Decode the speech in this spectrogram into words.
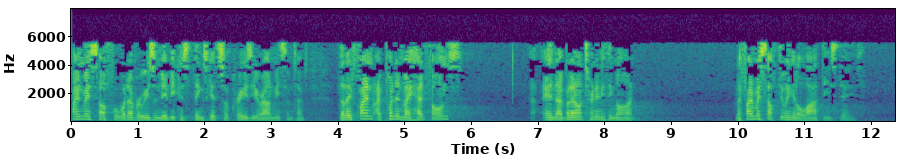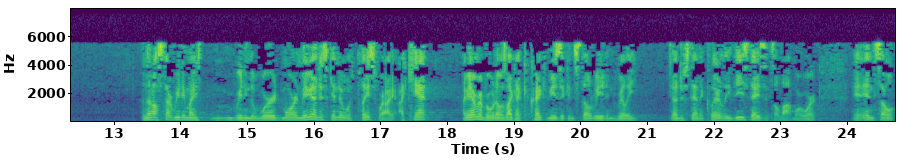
find myself for whatever reason, maybe because things get so crazy around me sometimes, that I find I put in my headphones, and uh, but I don't turn anything on. And I find myself doing it a lot these days. And then I'll start reading my reading the Word more, and maybe I just get into a place where I, I can't. I mean, I remember when I was like I could crank music and still read and really understand it clearly. These days, it's a lot more work. And, and so,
